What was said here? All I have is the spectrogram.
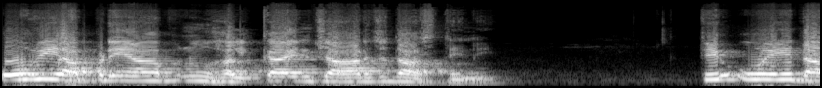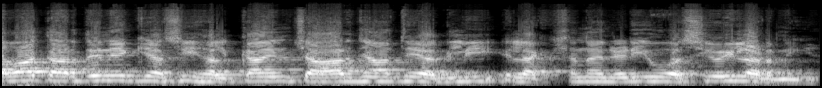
ਉਹ ਵੀ ਆਪਣੇ ਆਪ ਨੂੰ ਹਲਕਾ ਇੰਚਾਰਜ ਦੱਸਦੇ ਨੇ। ਤੇ ਉਹ ਇਹ ਦਾਵਾ ਕਰਦੇ ਨੇ ਕਿ ਅਸੀਂ ਹਲਕਾ ਇੰਚਾਰਜ ਹਾਂ ਤੇ ਅਗਲੀ ਇਲੈਕਸ਼ਨ ਹੈ ਜਿਹੜੀ ਉਹ ਅਸੀਂ ਉਹੀ ਲੜਨੀ ਹੈ।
